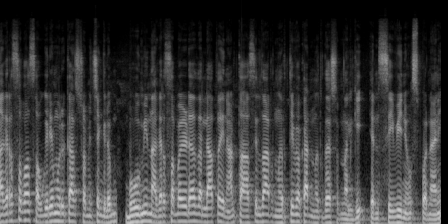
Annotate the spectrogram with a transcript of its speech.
നഗരസഭ സൗകര്യമൊരുക്കാൻ ശ്രമിച്ചെങ്കിലും ഭൂമി നഗരസഭയുടേതല്ലാത്തതിനാൽ തഹസിൽദാർ നിർത്തിവെക്കാൻ നിർദ്ദേശം നൽകി. N. C. V. News Ponnani.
